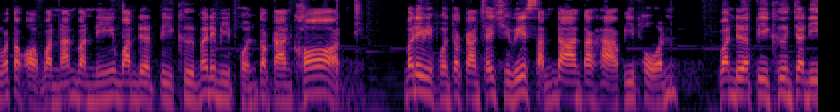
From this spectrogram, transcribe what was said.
ว่าต้องออกวันนั้นวันนี้วันเดือนปีคืนไม่ได้มีผลต่อการคลอด ไม่ได้มีผลต่อการใช้ชีวิตสันดานต่างหากมีผล วันเดือนปีคืนจะดี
